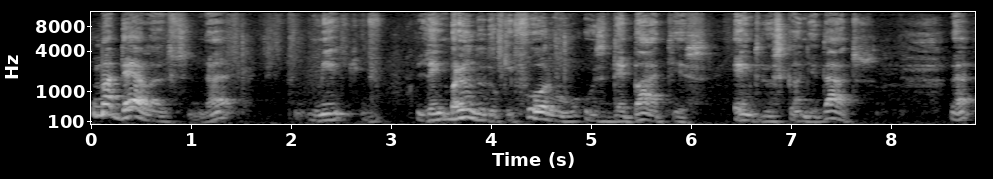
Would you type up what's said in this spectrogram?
Uma delas, né, me lembrando do que foram os debates entre os candidatos, né,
